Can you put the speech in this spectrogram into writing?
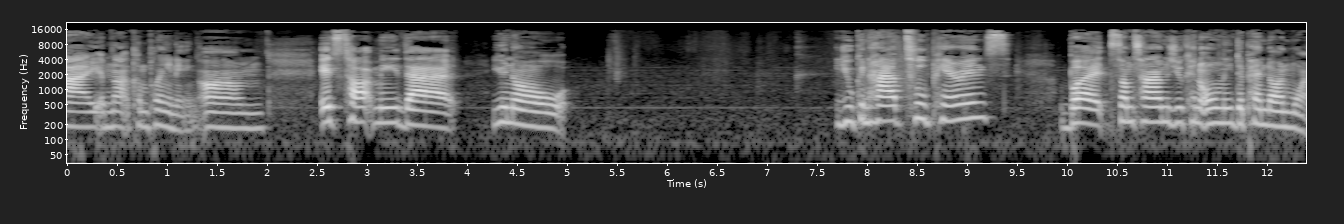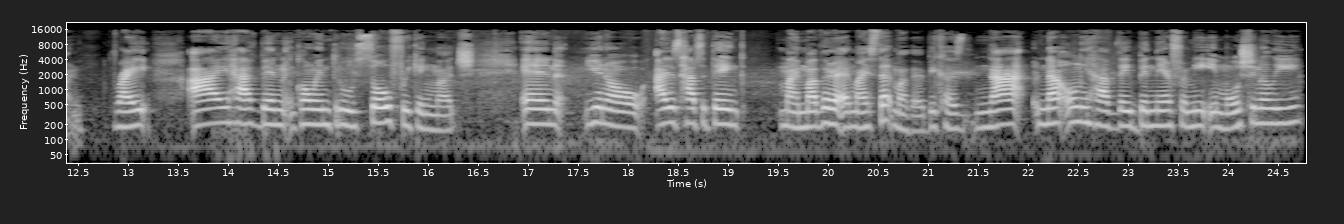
I am not complaining. Um, it's taught me that, you know, you can have two parents, but sometimes you can only depend on one right? I have been going through so freaking much. And, you know, I just have to thank my mother and my stepmother because not not only have they been there for me emotionally,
